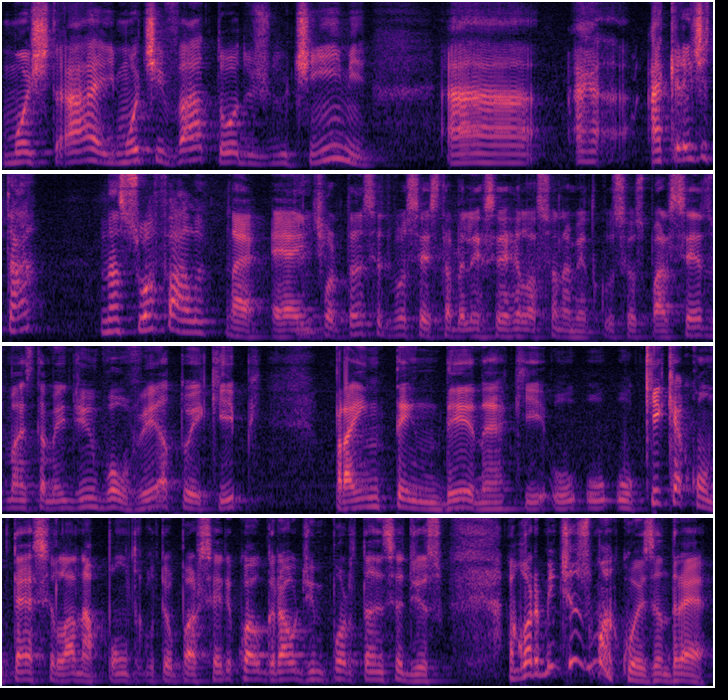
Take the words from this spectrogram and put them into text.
mostrar e motivar todos do time a, a acreditar na sua fala. É, é a importância de você estabelecer relacionamento com os seus parceiros, mas também de envolver a tua equipe para entender né, que o, o, o que, que acontece lá na ponta com o teu parceiro e qual é o grau de importância disso. Agora, me diz uma coisa, André.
